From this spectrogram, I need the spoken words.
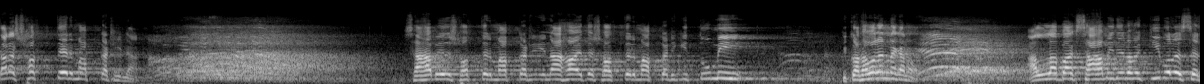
তারা সত্যের মাপকাঠি না। সাহাবে যদি সত্যের মাপকাঠি না হয়, তো সত্যের মাপকাঠি কি তুমি? কথা বলেন না কেন? আল্লাহ পাক সাহাবিদের ভাবে কি বলেছেন?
